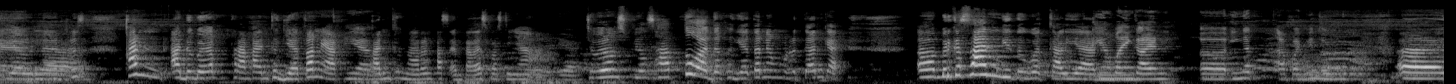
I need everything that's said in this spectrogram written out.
iya benar. Terus kan ada banyak rangkaian kegiatan ya Iya. kan kemarin pas MPLS pastinya. Iya. Coba dong spill satu ada kegiatan yang menurut kalian kayak eh, berkesan gitu buat kalian. Yang paling kalian eh, ingat apa gitu? Eh,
